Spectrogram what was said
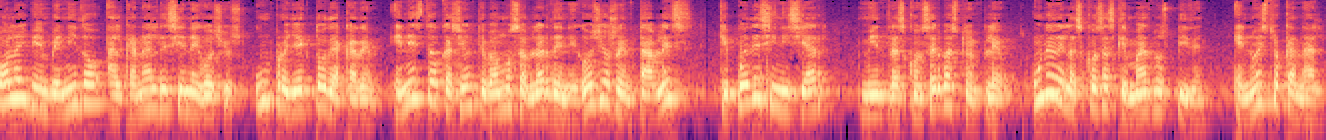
Hola y bienvenido al canal de 100 negocios, un proyecto de Academ. En esta ocasión te vamos a hablar de negocios rentables que puedes iniciar mientras conservas tu empleo. Una de las cosas que más nos piden en nuestro canal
